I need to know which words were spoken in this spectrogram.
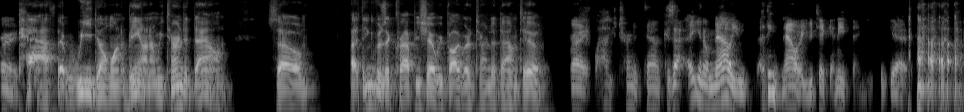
right. path that we don't want to be on. And we turned it down. So I think if it was a crappy show, we probably would have turned it down too. Right. Wow, you turned it down because I, you know, now you, I think now you take anything you can get.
